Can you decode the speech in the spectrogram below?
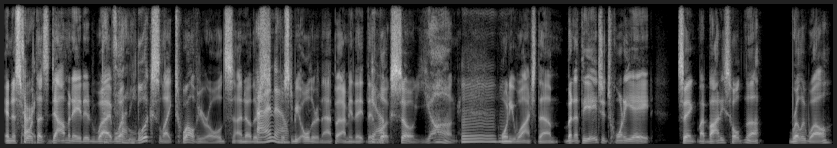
in a sport Sorry. that's dominated by That's what funny. looks like 12 year olds. I know they're I know. supposed to be older than that, but I mean, they, they look so young Mhm. when you watch them. But at the age of 28, saying, My body's holding up really well.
